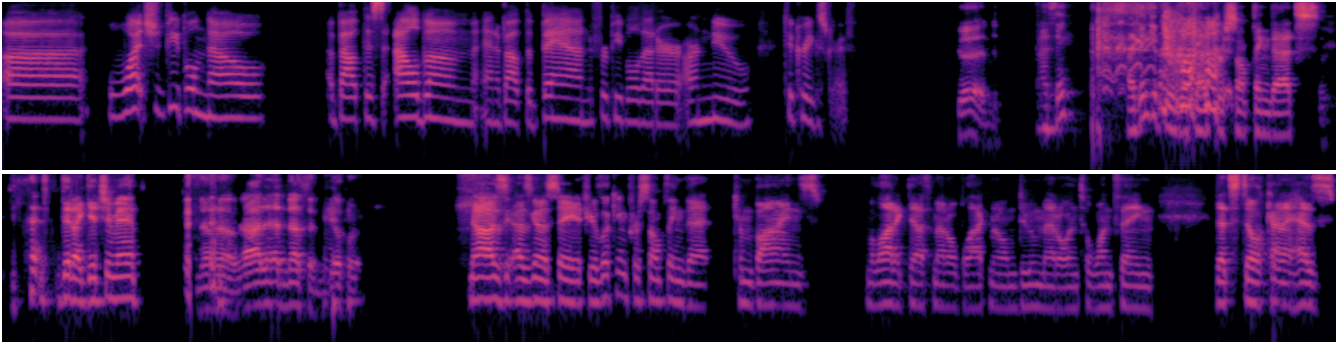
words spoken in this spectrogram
Uh, what should people know about this album and about the band for people that are are new to Krigsgrav? Good. I think I think if you're looking for something that's did I get you, man? No, no, I had nothing. Go for it. No, I was I was gonna say if you're looking for something that combines melodic death metal, black metal, and doom metal into one thing that still kind of has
